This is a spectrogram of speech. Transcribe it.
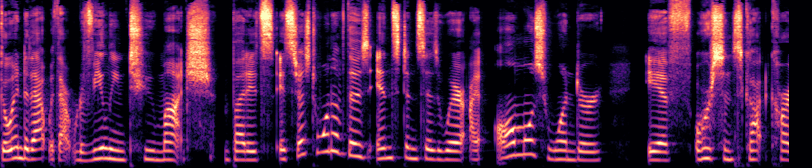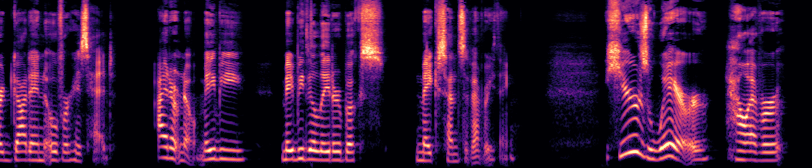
go into that without revealing too much, but it's it's just one of those instances where I almost wonder if Orson Scott Card got in over his head. I don't know. Maybe maybe the later books make sense of everything. Here's where, however,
